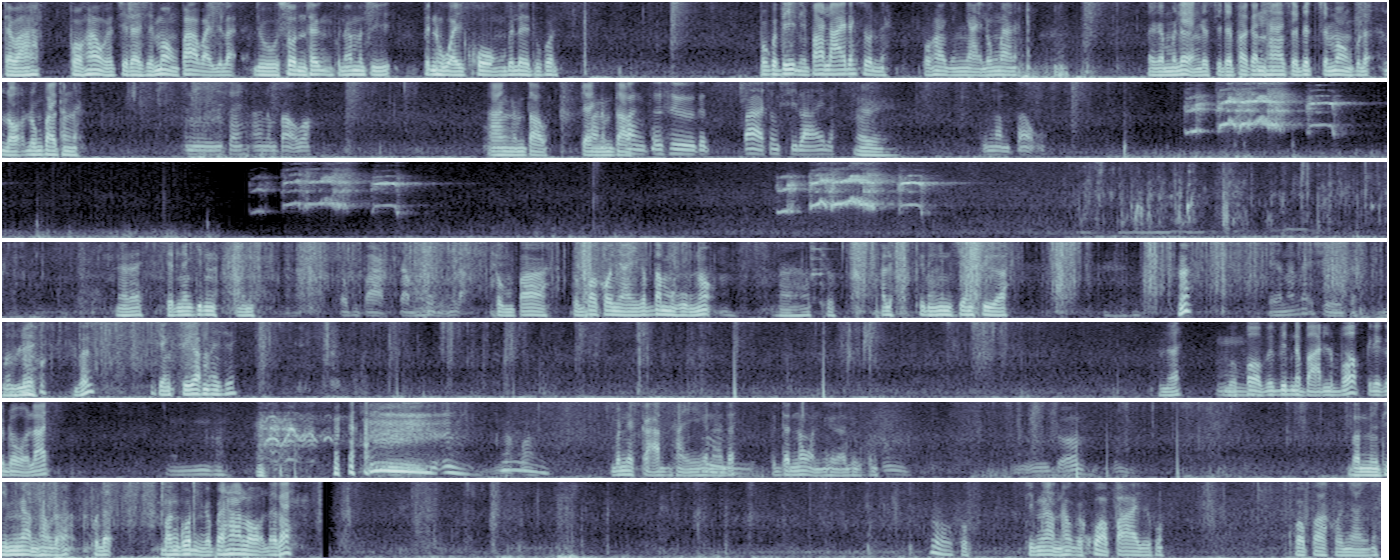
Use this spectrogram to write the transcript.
แต่ว่าพวกเฮาก็สิได้ใช้มองป้าไว้อยู่ละอยู่โซนเทึงพุ่นนั้นมันสิ เป็นหวยโค้งไปเลยทุกคน ปกตินี่ปลาหลายได้โซนนี่พวกเฮายังใหญ่ลงมานะแล้วก็มื้อแรงก็สิได้พากันหาใส่เบ็ดใส่หมองพุ่นละเลาะลงไปทางไหนอันนี้ใส่อ่างน้ำเปล่าบ่อ่างน้ำเต่า แกงน้ำเต่าฟังตัวซื้อกับป้าช่วงสีร้ายเลยเออจนน้ำเต้า อะไรเห็ ดหยังกินมันต้มปลาจำให้ถึงนี่แหละต้มปลาต้มปลาคอใหญ่กับตำมะหุงเนาะครับจบอะไรคือได้ยินเสียงเสือเดี๋ยวนั้นได้ชื่อกันดูเลยเบิ้งเสียงเสือไหมสิอันไหนบ่พ่อไปบินบาตหรือบ่เดี๋ยวก็ดอไร บรรยากาศไห้ขนาดได้ เป็นตะนอนขนาดทุกคนตอนนี้ทีมงานเขาก็พูดล้วบางคนก็ไปห้าหลอดเลยได้โอ้โหทีมงานเขาก็คว้าปลาอยู่พวกคว้าปลาขอใหญ่นะ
